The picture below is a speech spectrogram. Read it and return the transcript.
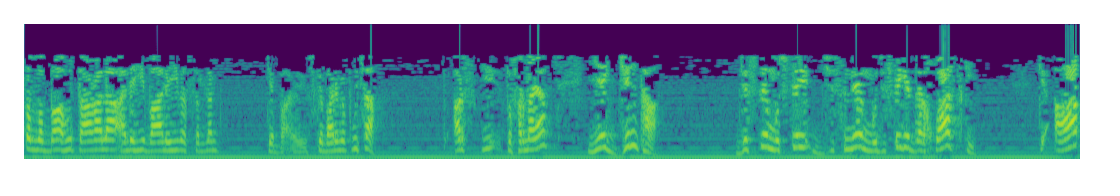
صلی اللہ تعالی علیہ وآلہ وسلم کے اس کے بارے میں پوچھا۔ تو عرض کی، تو فرمایا، یہ جن تھا جس نے مجھ سے، جس نے مجھ سے یہ درخواست کی کہ آپ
